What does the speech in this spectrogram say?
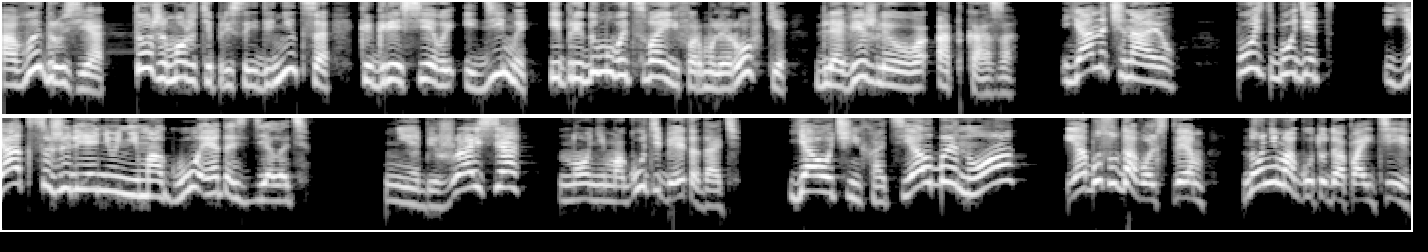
А вы, друзья, тоже можете присоединиться к игре Севы и Димы и придумывать свои формулировки для вежливого отказа. Я начинаю. Пусть будет «Я, к сожалению, не могу это сделать». Не обижайся, но не могу тебе это дать. Я очень хотел бы, но... Я бы с удовольствием, но не могу туда пойти.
